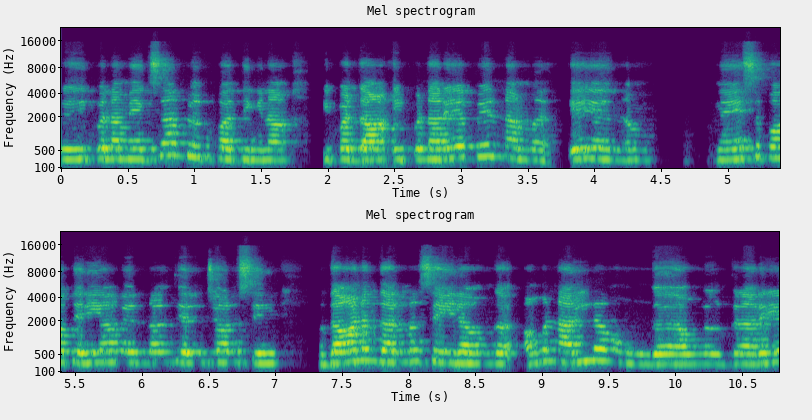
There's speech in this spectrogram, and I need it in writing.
இப்ப நம்ம எக்ஸாம்பிளுக்கு பாத்தீங்கன்னா இப்ப தான் இப்ப நிறைய பேர் நம்ம ஏ நேசப்பா தெரியாம இருந்தாலும் தெரிஞ்சாலும் சரி தானம் தர்மம் செய்யறவங்க அவங்க நல்லவங்க அவங்களுக்கு நிறைய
